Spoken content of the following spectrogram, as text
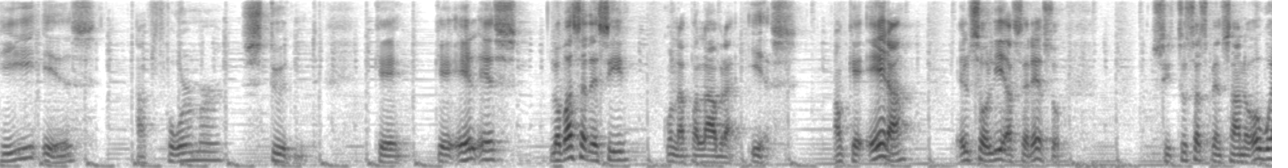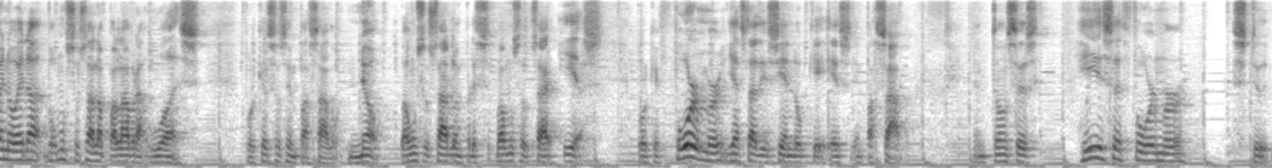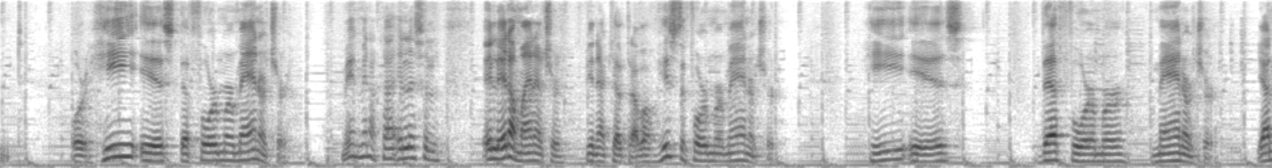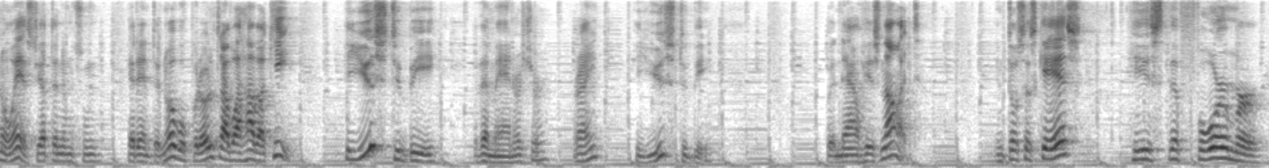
He is a former student. Que, que él es, lo vas a decir con la palabra is. Aunque era, él solía hacer eso. Si tú estás pensando, oh bueno, vamos a usar la palabra was, porque eso es en pasado. No, vamos a usarlo en vamos a usar is, porque former ya está diciendo que es en pasado. Entonces, he is a former student, or he is the former manager. Mira acá, él era manager, viene aquí al trabajo. He's the former manager. He is the former manager. Ya no es, ya tenemos un gerente nuevo, pero él trabajaba aquí. He used to be the manager, right? He used to be. But now he's not. Entonces, ¿qué es? He's the former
